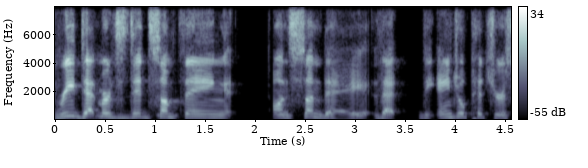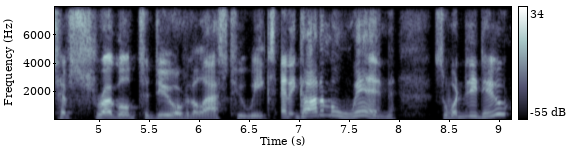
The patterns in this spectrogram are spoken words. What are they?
Reid Detmers did something on Sunday that the Angel pitchers have struggled to do over the last two weeks, and it got him a win. So, what did he do?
